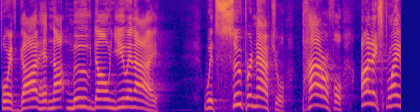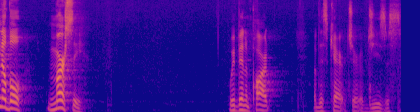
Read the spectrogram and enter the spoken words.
For if God had not moved on you and I with supernatural, powerful, unexplainable mercy, we've been a part of this caricature of Jesus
